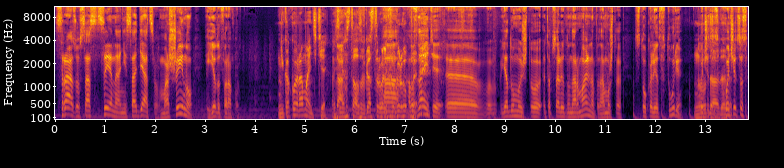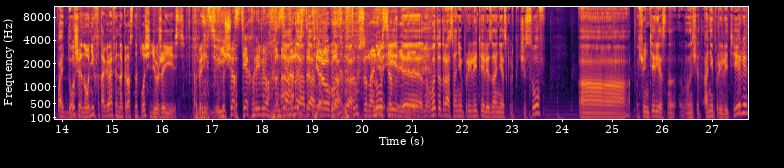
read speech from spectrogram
сразу со сцены они садятся в машину и едут в аэропорт. Никакой романтики Да. не осталось в гастролях А, у группы. а вы знаете, э, я думаю, что это абсолютно нормально, потому что столько лет в туре, Ну хочется, да, да, да. хочется спать дома. Слушай, но у них фотография на Красной площади уже есть. В принципе. Еще с тех времен, до Да, да, да, 91 да, года, да, да. Тушина, они Ну все и, видели. э, ну, в этот раз они прилетели за несколько часов. А, очень интересно, значит, они прилетели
